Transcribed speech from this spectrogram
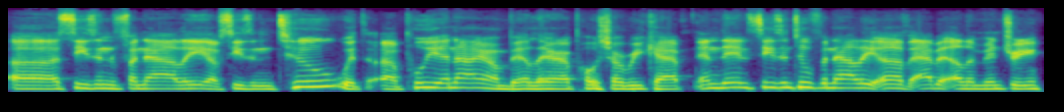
uh, season finale of season two with uh, Puya and I on Bel Air post show recap. And then season two finale of Abbott Elementary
